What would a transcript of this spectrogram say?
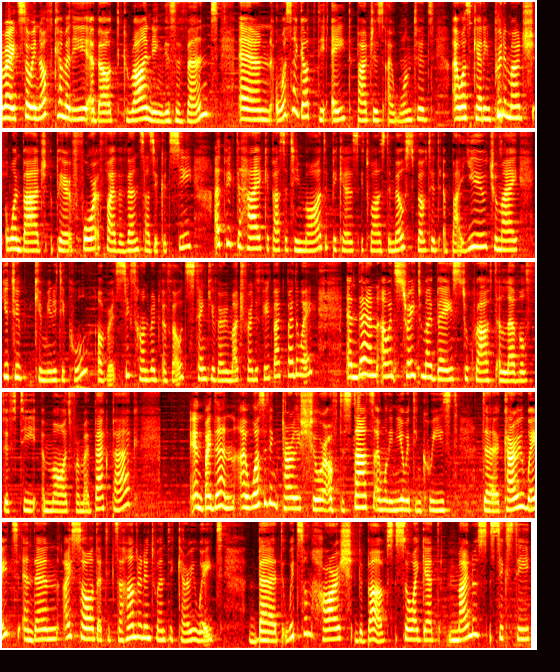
Alright, so enough comedy about grinding this event and once I got the 8 badges I wanted, I was getting pretty much one badge per four or five events as you could see. I picked the high capacity mod because it was the most voted by you through my YouTube community pool, over 600 votes, thank you very much for the feedback by the way. And then I went straight to my base to craft a level 50 mod for my backpack and by then, I wasn't entirely sure of the stats, I only knew it increased the carry weight, and then I saw that it's 120 carry weight, but with some harsh debuffs, so I get minus 60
